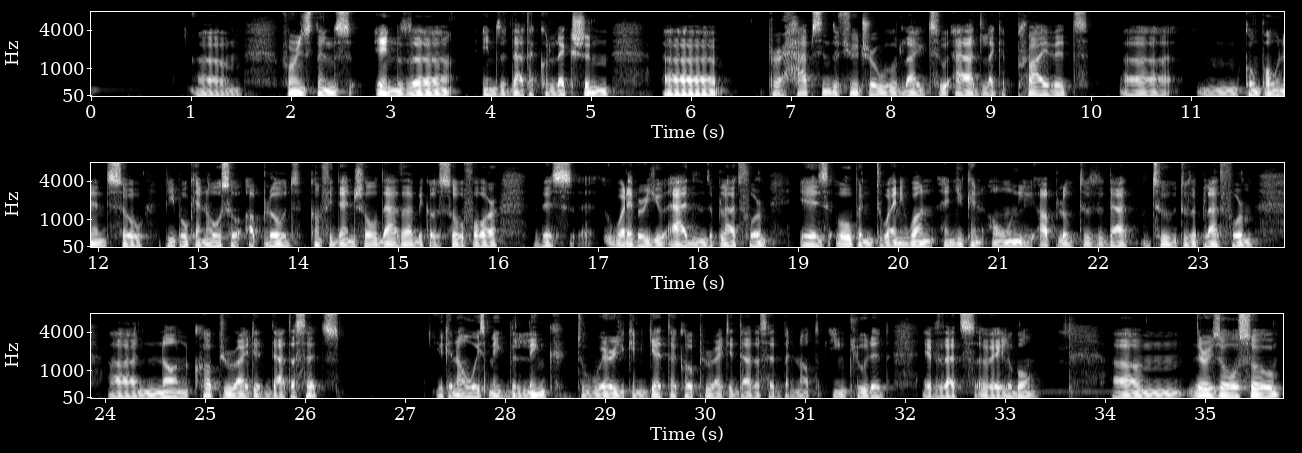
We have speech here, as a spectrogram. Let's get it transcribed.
um, for instance, in the in the data collection, uh, perhaps in the future we would like to add like a private uh, mm, component so people can also upload confidential data because so far this whatever you add in the platform is open to anyone and you can only upload to the dat- to, to the platform uh, non-copyrighted datasets. You can always make the link to where you can get a copyrighted dataset but not included if that's available. Um, there is also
